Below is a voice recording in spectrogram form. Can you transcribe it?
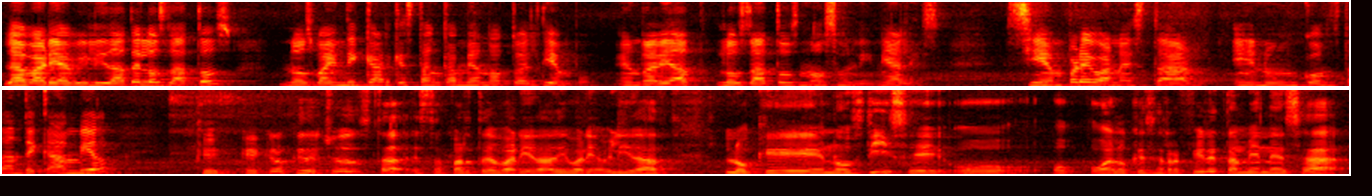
La variabilidad de los datos nos va a indicar que están cambiando todo el tiempo. En realidad los datos no son lineales. Siempre van a estar en un constante cambio. Que, creo que de hecho esta, esta parte de variedad y variabilidad lo que nos dice o, a lo que se refiere también es a,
